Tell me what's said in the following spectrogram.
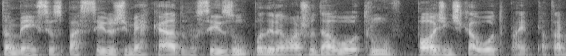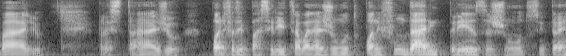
também seus parceiros de mercado. Vocês um poderão ajudar o outro, um pode indicar o outro para trabalho, para estágio, pode fazer parceria e trabalhar junto, podem fundar empresas juntos. Então é,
